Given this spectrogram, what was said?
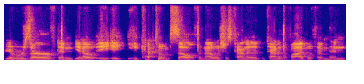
reserved, and you know, he, he kept to himself, and that was just kind of kind of the vibe with him, and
